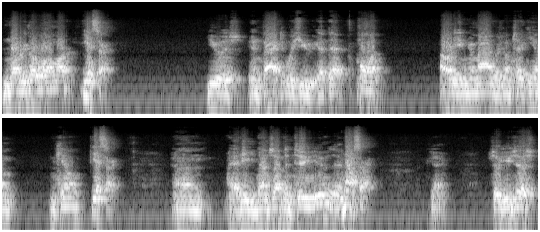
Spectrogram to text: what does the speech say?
never to go to Walmart? Yes, sir. You was, in fact, was you at that point already in your mind was going to take him and kill him? Yes, sir. Um, had he done something to you? That, No, sir. Okay. So you just,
